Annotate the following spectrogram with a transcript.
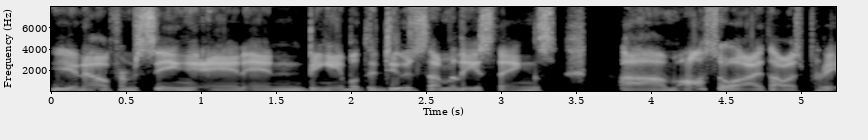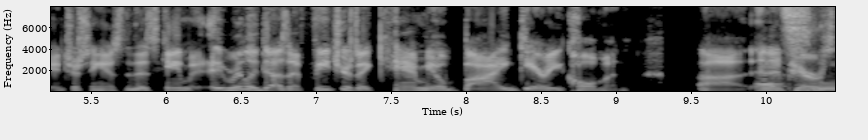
You know, from seeing and and being able to do some of these things. Um, also, what I thought was pretty interesting is that this game it really does. It features a cameo by Gary Coleman. Uh, and it appears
